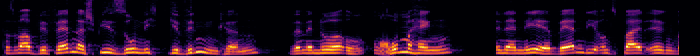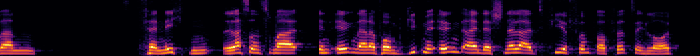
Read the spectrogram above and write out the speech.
pass mal auf, wir werden das Spiel so nicht gewinnen können, wenn wir nur rumhängen in der Nähe, werden die uns bald irgendwann vernichten. Lass uns mal in irgendeiner Form, gib mir irgendeinen, der schneller als 4, 5 auf 40 läuft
